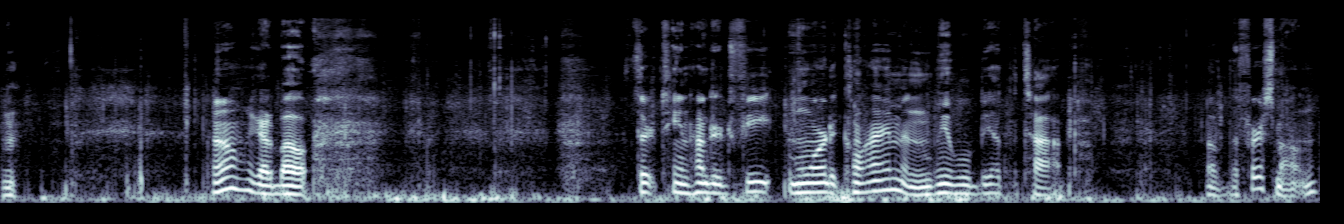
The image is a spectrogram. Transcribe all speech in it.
Hmm. Well, we got about 1,300 feet more to climb and we will be at the top of the first mountain.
